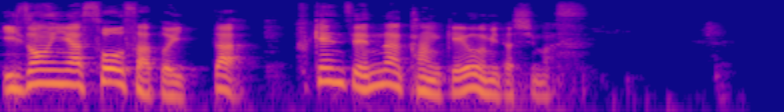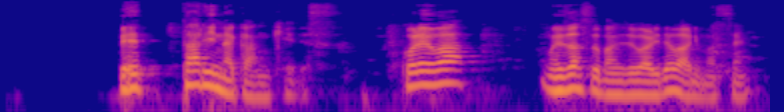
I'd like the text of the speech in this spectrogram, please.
依存や操作といった不健全な関係を生み出します。べったりな関係です。これは目指す交わりではありません。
